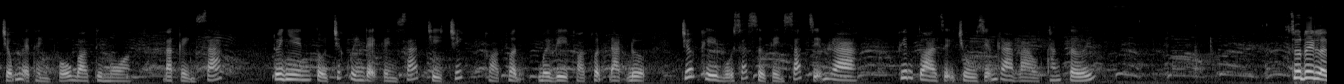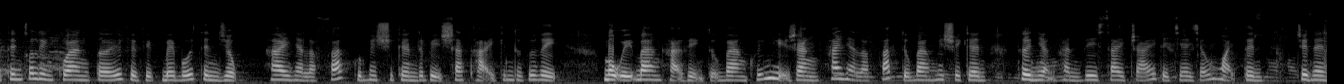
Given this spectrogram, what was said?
chống lại thành phố Baltimore và cảnh sát. Tuy nhiên, tổ chức huynh đệ cảnh sát chỉ trích thỏa thuận bởi vì thỏa thuận đạt được trước khi vụ xét xử cảnh sát diễn ra. Phiên tòa dự trù diễn ra vào tháng tới. Sau đây là tin có liên quan tới về việc bê bối tình dục. Hai nhà lập pháp của Michigan đã bị sa thải, kính thưa quý vị. Một ủy ban Hạ viện tiểu bang khuyến nghị rằng hai nhà lập pháp tiểu bang Michigan thừa nhận hành vi sai trái để che giấu ngoại tình, cho nên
